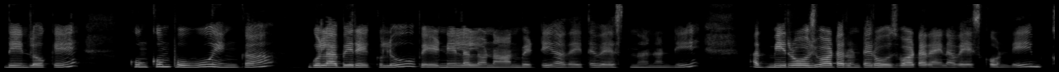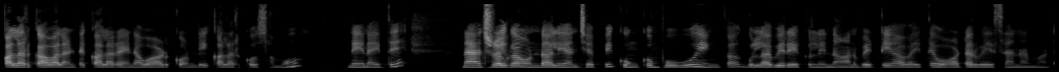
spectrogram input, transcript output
దీనిలోకే కుంకుమ పువ్వు ఇంకా గులాబీ రేకులు వేడి నీళ్ళలో నానబెట్టి అదైతే వేస్తున్నానండి. అది మీరు రోజ్ వాటర్ ఉంటే రోజ్ వాటర్ అయినా వేసుకోండి. కలర్ కావాలంటే కలర్ అయినా వాడుకోండి కలర్ కోసము. నేనైతే న్యాచురల్‌గా ఉండాలి అని చెప్పి కుంకుమ పువ్వు, ఇంకా గులాబీ రేకుల్ని నానబెట్టి అవైతే వాటర్ వేశాననమాట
